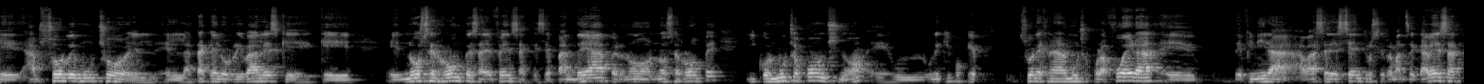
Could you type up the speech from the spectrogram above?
que absorbe mucho el, ataque de los rivales, que, eh, no se rompe esa defensa, que se pandea, pero no, no se rompe, y con mucho punch, ¿no? Eh, un, equipo que suele generar mucho por afuera, eh, definir a, base de centros y remates de cabeza,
